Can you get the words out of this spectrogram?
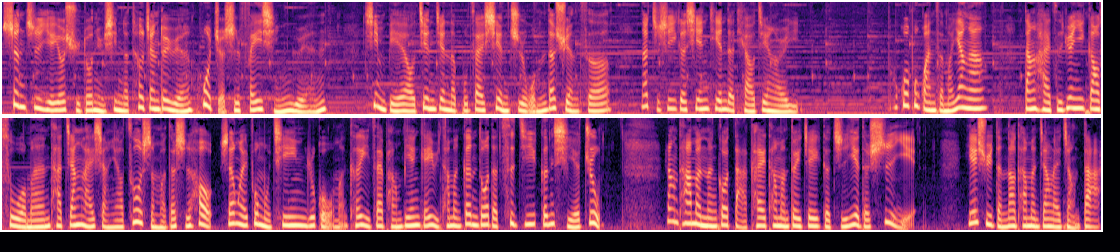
甚至也有许多女性的特战队员或者是飞行员。性别哦，渐渐的不再限制我们的选择。那只是一个先天的条件而已。不过不管怎么样啊，当孩子愿意告诉我们他将来想要做什么的时候，身为父母亲，如果我们可以在旁边给予他们更多的刺激跟协助，让他们能够打开他们对这个职业的视野，也许等到他们将来长大，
